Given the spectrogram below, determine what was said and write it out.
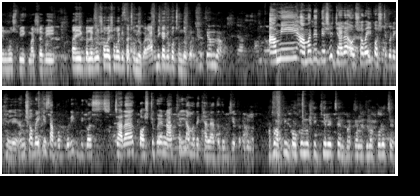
যেমন মুশফিক মাশরাফি তামিম ইকবাল সবাই সবাইকে পছন্দ করে। আপনি কাকে পছন্দ করেন? আমি আমাদের দেশে যারা ও সবাই কষ্ট করে খেলে। আমি সবাইকে সাপোর্ট করি বিকজ যারা কষ্ট করে না খেললে আমাদের খেলা এত দূর যেত না। আপু আপনি কখনো কি খেলেছেন বা খেলাধুলা করেছেন?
